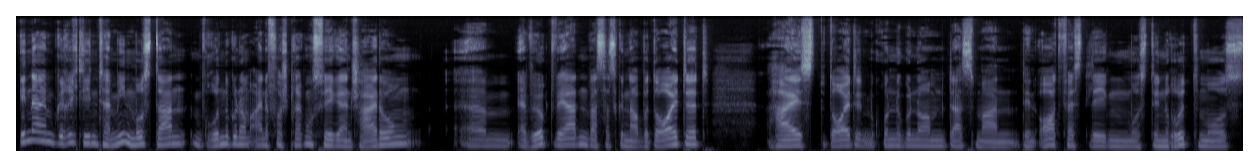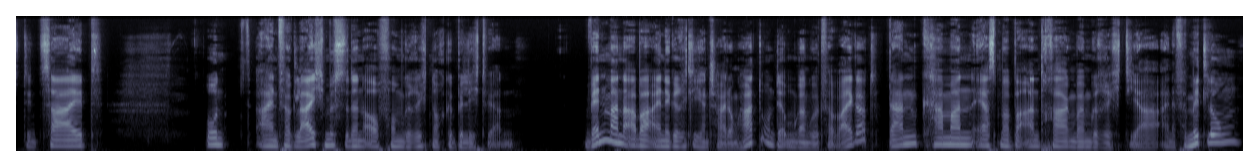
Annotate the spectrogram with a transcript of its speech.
In einem gerichtlichen Termin muss dann im Grunde genommen eine vollstreckungsfähige Entscheidung ähm, erwirkt werden. Was das genau bedeutet, heißt, bedeutet im Grunde genommen, dass man den Ort festlegen muss, den Rhythmus, die Zeit, und ein Vergleich müsste dann auch vom Gericht noch gebilligt werden. Wenn man aber eine gerichtliche Entscheidung hat und der Umgang wird verweigert, dann kann man erstmal beantragen beim Gericht ja eine Vermittlung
